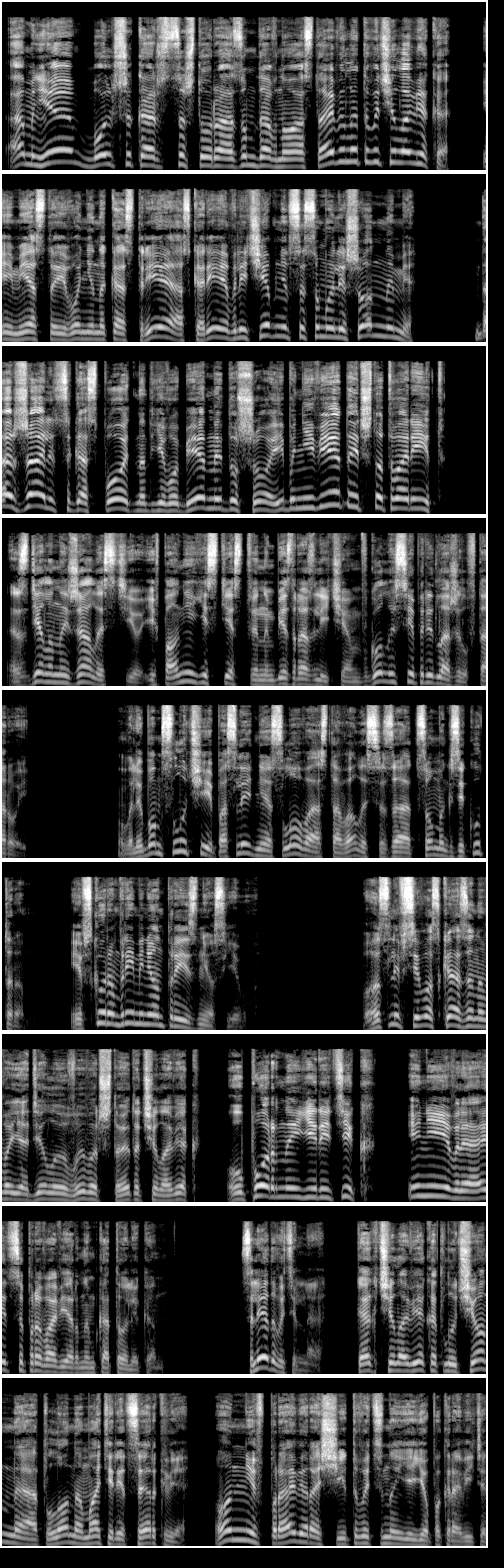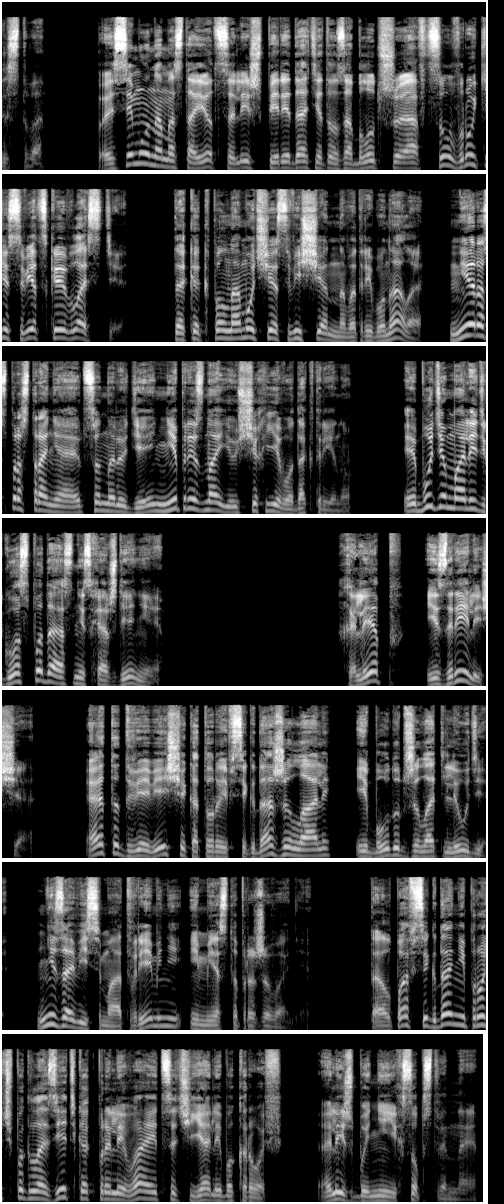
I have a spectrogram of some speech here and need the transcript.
«А мне больше кажется, что разум давно оставил этого человека, и место его не на костре, а скорее в лечебнице с умалишенными. Да жалится Господь над его бедной душой, ибо не ведает, что творит». Сделанный жалостью и вполне естественным безразличием в голосе предложил второй. В любом случае, последнее слово оставалось за отцом-экзекутором, и в скором времени он произнес его. После всего сказанного я делаю вывод, что этот человек — упорный еретик и не является правоверным католиком. Следовательно, как человек, отлученный от лона матери церкви, он не вправе рассчитывать на ее покровительство. Посему нам остается лишь передать эту заблудшую овцу в руки светской власти, так как полномочия священного трибунала не распространяются на людей, не признающих его доктрину. И будем молить Господа о снисхождении. Хлеб и зрелище — это две вещи, которые всегда желали и будут желать люди, независимо от времени и места проживания. Толпа всегда не прочь поглазеть, как проливается чья-либо кровь, лишь бы не их собственная.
